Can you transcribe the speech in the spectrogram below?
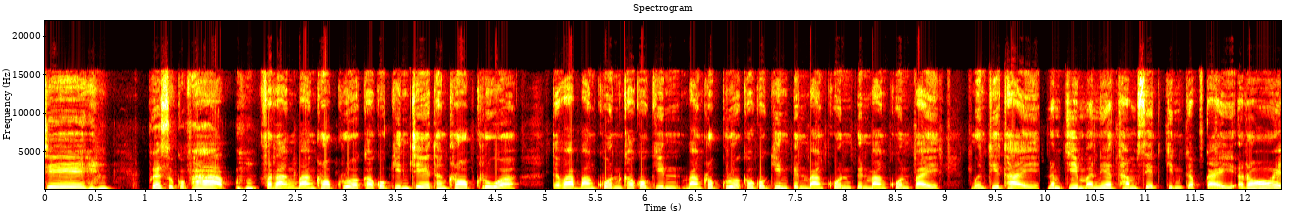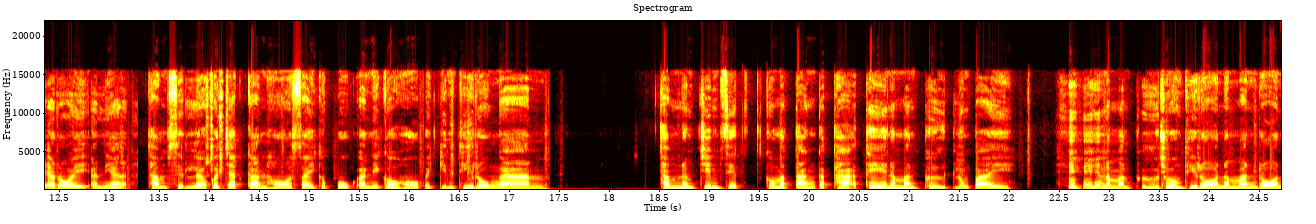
เจ เพื่อสุขภาพ ฝรั่งบางครอบครัวเขาก็กินเจทั้งครอบครัว แต่ว่าบางคนเขาก็กินบางครอบครัวเขาก็กินเป็นบางคนเป็นบางคนไปเหมือนที่ไทย น้ำจิ้มอันเนี้ยทำเสร็จกินกับไก่อร่อยอร่อย อันเนี้ยทำเสร็จแล้วก็จัดการห่อใส่กระปุก อันนี้ก็ห่อไปกินที่โรงงาน ทำน้ำจิ้มเสร็จก็มาตั้งกระทะเทน้ำมันผืดลงไป น้ำมันผืดช่วงที่รอน้ำมันร้อน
